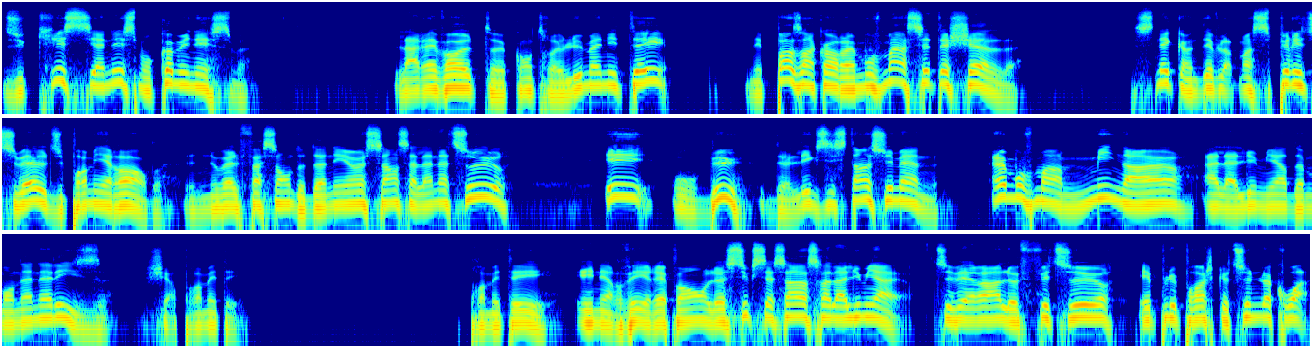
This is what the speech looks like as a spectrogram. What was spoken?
du christianisme au communisme. La révolte contre l'humanité n'est pas encore un mouvement à cette échelle. Ce n'est qu'un développement spirituel du premier ordre, une nouvelle façon de donner un sens à la nature et au but de l'existence humaine. Un mouvement mineur à la lumière de mon analyse, cher Prométhée. Prométhée, énervé, répond Le successeur sera la lumière. Tu verras, le futur est plus proche que tu ne le crois.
